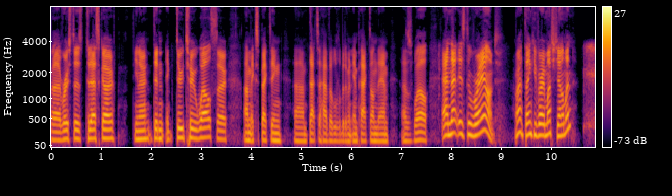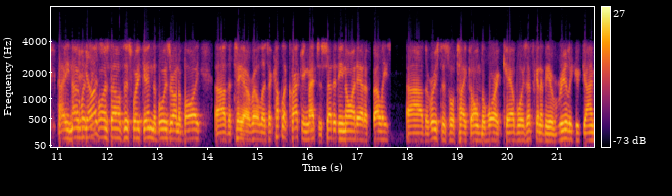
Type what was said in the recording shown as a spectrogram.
uh, Roosters, Tedesco, you know, didn't do too well. So I'm expecting um, that to have a little bit of an impact on them as well. And that is the round. All right. Thank you very much, gentlemen. Hey, no Hey, Western guys. Clydesdales this weekend. The boys are on a bye. Uh, the TRL, there's a couple of cracking matches. Saturday night out at Valleys. Uh, the Roosters will take on the Warwick Cowboys. That's going to be a really good game.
